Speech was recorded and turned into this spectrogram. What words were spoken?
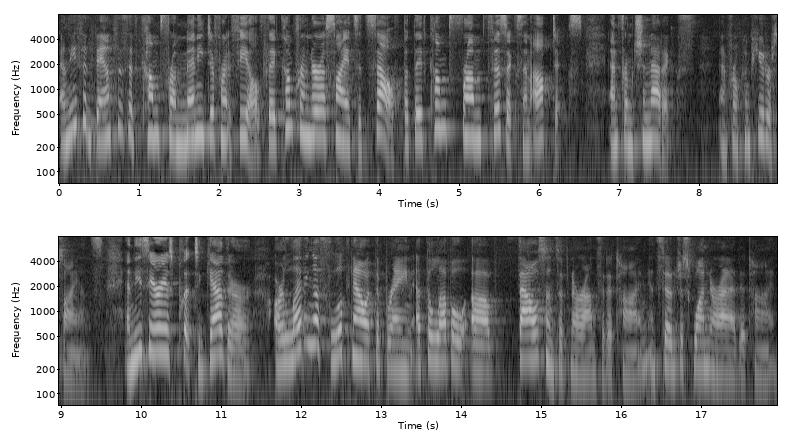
And these advances have come from many different fields. They've come from neuroscience itself, but they've come from physics and optics, and from genetics, and from computer science. And these areas put together are letting us look now at the brain at the level of thousands of neurons at a time instead of just one neuron at a time.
